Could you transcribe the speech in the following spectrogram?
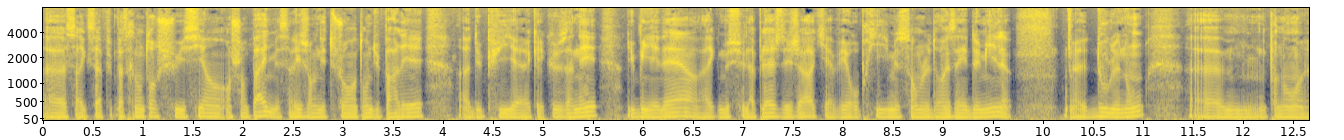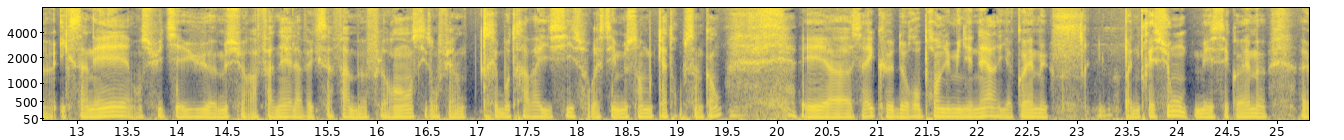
Euh, c'est vrai que ça fait pas très longtemps que je suis ici en, Champagne, mais c'est vrai que j'en ai toujours entendu parler euh, depuis euh, quelques années du millénaire avec Monsieur Laplèche déjà, qui avait repris, il me semble, dans les années 2000, euh, d'où le nom pendant X années. Ensuite, il y a eu Monsieur Raffanel avec sa femme Florence. Ils ont fait un très beau travail ici. Ils sont restés, il me semble, 4 ou 5 ans. Et c'est vrai que de reprendre le millénaire, il y a quand même pas une pression, mais c'est quand même euh,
